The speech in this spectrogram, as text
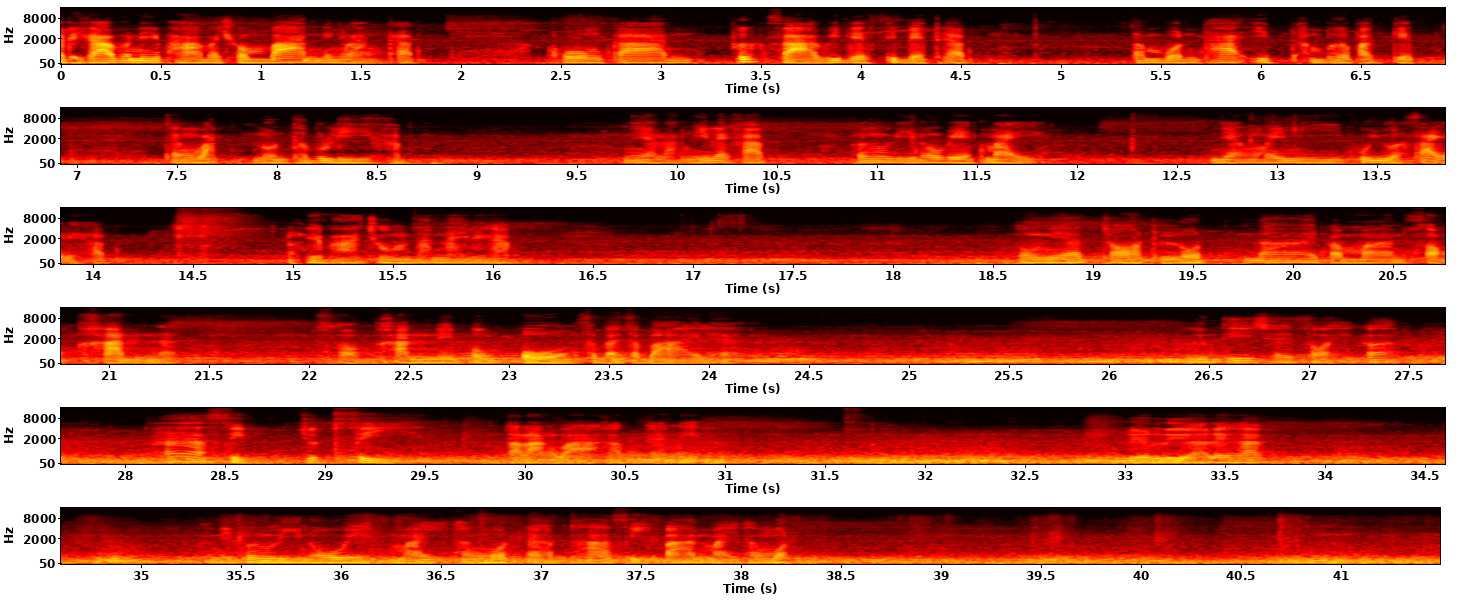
วัสดีครับวันนี้พามาชมบ้านหนึ่งหลังครับ โครงการพฤกษาวิเดช11ครับตำบลท่าอิฐอำเภอปากเกร็ดจังหวัดนนทบุรีครับ เนี่ยหลังนี้เลยครับ เพิ่งรีโนเวทใหม่ ยังไม่มีผู้อยู่อาศัยเลยครับเดี๋ยวพาชมด้านในเลยครับ ตรงนี้จอดรถได้ประมาณสองคันนะสองคันในโป่งๆสบายๆเลยฮะพื้นที่ใช้สอยก็ห้าสิบจุดสี่ ตารางวาครับแบบนี้ เหลือๆเลยครับ อันนี้เพิ่งรีโนเวทใหม่ทั้งหมดนะครับ ทาสีบ้านใหม่ทั้งหมด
